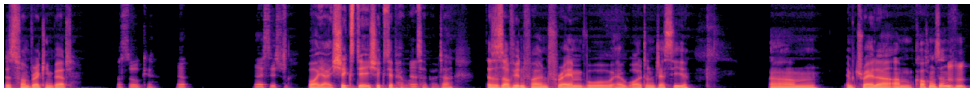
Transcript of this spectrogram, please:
Das ist von Breaking Bad. ach so, okay, ja. Ja, ich sehe schon. Boah, ja, ich schick's dir, ich schick's dir per WhatsApp, Alter. Das ist auf jeden Fall ein Frame, wo äh, Walt und Jesse ähm, im Trailer am Kochen sind. Mhm.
